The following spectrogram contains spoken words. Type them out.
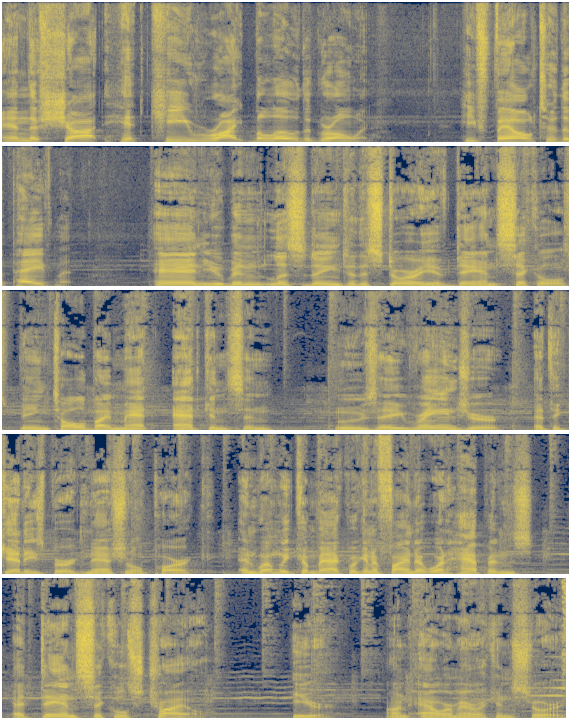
and the shot hit Key right below the groin. He fell to the pavement. And you've been listening to the story of Dan Sickles being told by Matt Atkinson, who's a ranger at the Gettysburg National Park. And when we come back, we're going to find out what happens at Dan Sickles' trial here on Our American Story.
